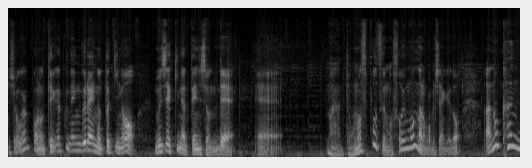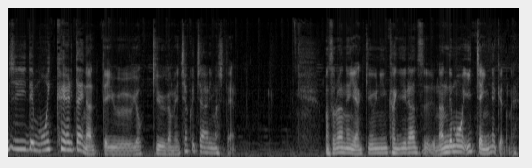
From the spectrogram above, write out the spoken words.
小学校の低学年ぐらいの時の無邪気なテンションで、えーまあどのスポーツでもそういうもんなのかもしれないけどあの感じでもう一回やりたいなっていう欲求がめちゃくちゃありまして、まあ、それはね野球に限らず何でもいいっちゃいいんだけどね。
